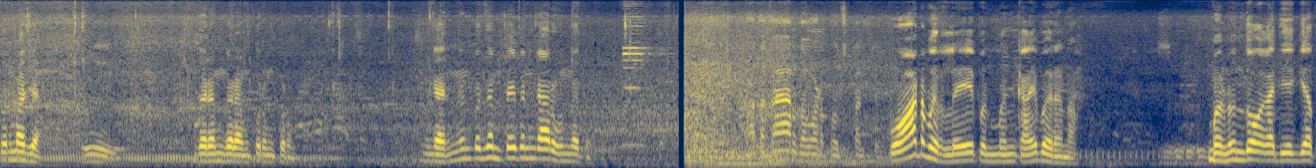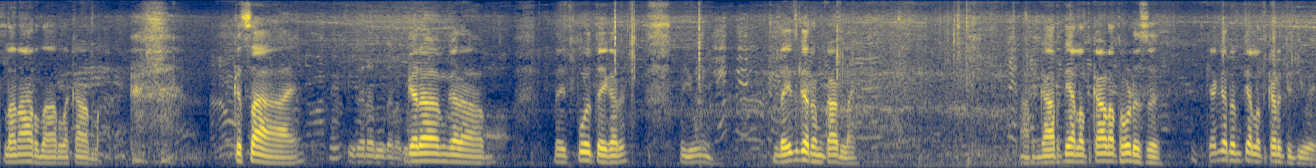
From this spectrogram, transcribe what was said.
तर मजा. गरम गरम करून करून घरनं पण जमतंय पण गार होऊन जातो. आता काय अर्धा वडापावचं पोट भरलंय पण मन काय बरं ना. म्हणून दोघात एक घेतला ना अर्धा अर्धा काढला कसा आहे? गरम गरम. गरम गरम. लईच पोळतंय का अयो लईच गरम काढलाय. अरे गार तेलात काढा थोडस. काय गरम तेलात काढते ती वय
